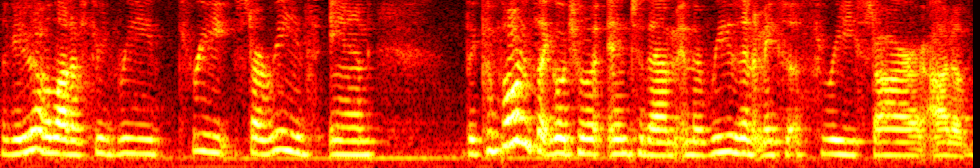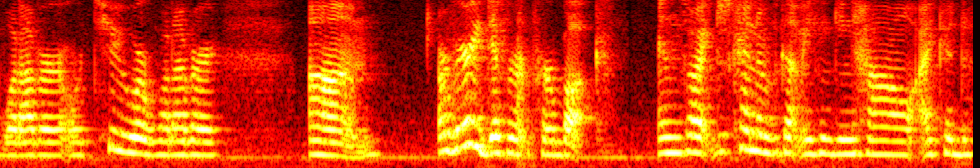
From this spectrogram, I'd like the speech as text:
like i do have a lot of three read three star reads and the components that go to into them and the reason it makes it a three star out of whatever or two or whatever um are very different per book and so it just kind of got me thinking how I could,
